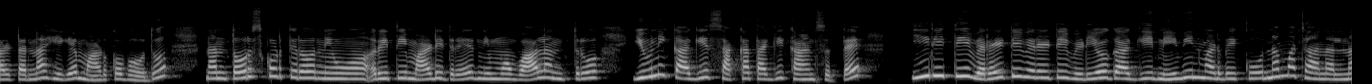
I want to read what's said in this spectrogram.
ಆರ್ಟನ್ನು ಹೀಗೆ ಮಾಡ್ಕೋಬಹುದು. ನಾನು ತೋರಿಸ್ಕೊಡ್ತಿರೋ ನೀವು ರೀತಿ ಮಾಡಿದರೆ ನಿಮ್ಮ ವಾಲ್ ಅಂತರೂ ಯೂನಿಕ್ ಆಗಿ ಸಖತ್ತಾಗಿ ಕಾಣಿಸುತ್ತೆ. ಈ ರೀತಿ ವೆರೈಟಿ ವೆರೈಟಿ ವಿಡಿಯೋಗಾಗಿ ನೀವೇನು ಮಾಡಬೇಕು, ನಮ್ಮ ಚಾನಲ್ನ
